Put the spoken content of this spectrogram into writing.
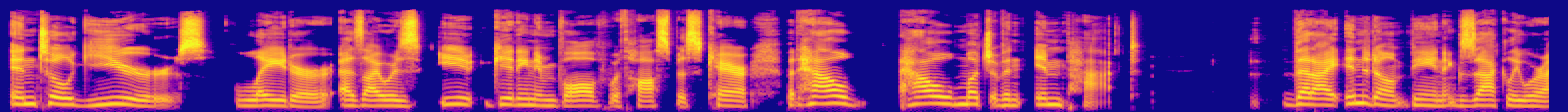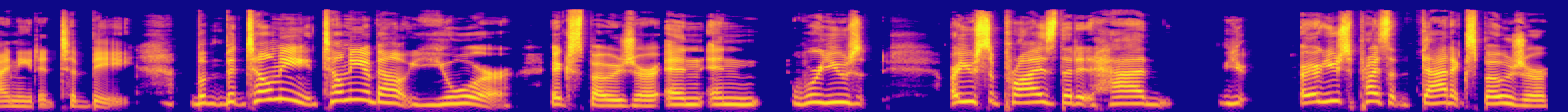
until years later as I was e- getting involved with hospice care, but how how much of an impact that I ended up being exactly where I needed to be. But but tell me tell me about your exposure and and were you are you surprised that it had you are you surprised that that exposure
